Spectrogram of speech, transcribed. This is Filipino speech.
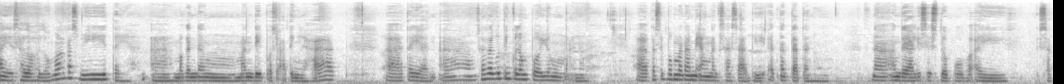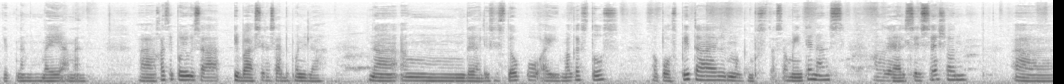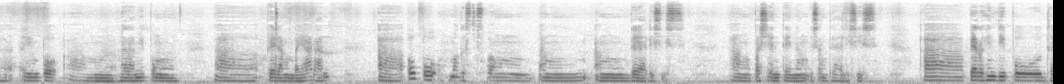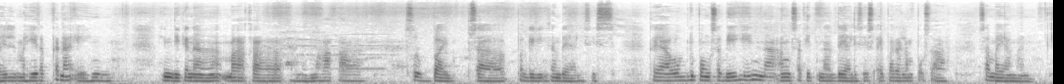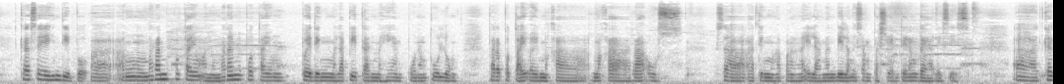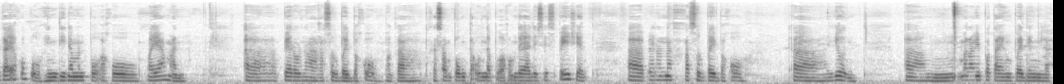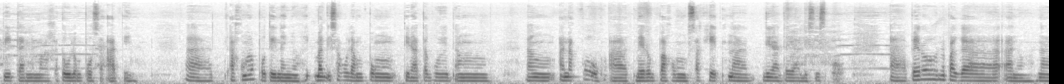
Ay, yes, hello, hello mga kasweet. Ayan, ah, magandang Monday po sa ating lahat. At ayan, ah, sasagutin ko lang po yung ano, ah, kasi po marami ang nagsasabi at nagtatanong na ang dialysis daw po ba ay sakit ng mayayaman. Ah, kasi po yung isa, iba sinasabi po nila na ang dialysis daw po ay magastos, magpa-hospital, magmustas ang maintenance, ang dialysis session, ah ayun po, um, marami pong ah, kailangang bayaran. Ah, opo, magastos po ang, ang, ang dialysis, ang pasyente ng isang dialysis. Ah, pero hindi po dahil mahirap ka na eh, hin- hindi ka na makaka, ano, makaka survive sa pagiging isang dialysis. Kaya wag niyo pong sabihin na ang sakit na dialysis ay para lang po sa sa mayaman. Kasi hindi po, ah, ang marami po tayong ano, marami po tayong pwedeng malapitan, mahingan po ng tulong para po tayo ay maka, makaraos sa ating mga pangangailangan bilang isang pasyente ng dialysis. At kagaya ko po, hindi naman po ako mayaman. Ah, pero nakakasurvive ako. Magka, magkasampung taon na po akong dialysis patient. Ah, pero nakakasurvive ako. Ah, yun. Um, marami po tayong pwedeng lapitan na makakatulong po sa atin. At ako nga po, tingnan nyo, mag-isa ko lang pong tinataguyod ang, ang anak ko at meron pa akong sakit na dinadialysis po. Ah, pero napag, ah, ano, na,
